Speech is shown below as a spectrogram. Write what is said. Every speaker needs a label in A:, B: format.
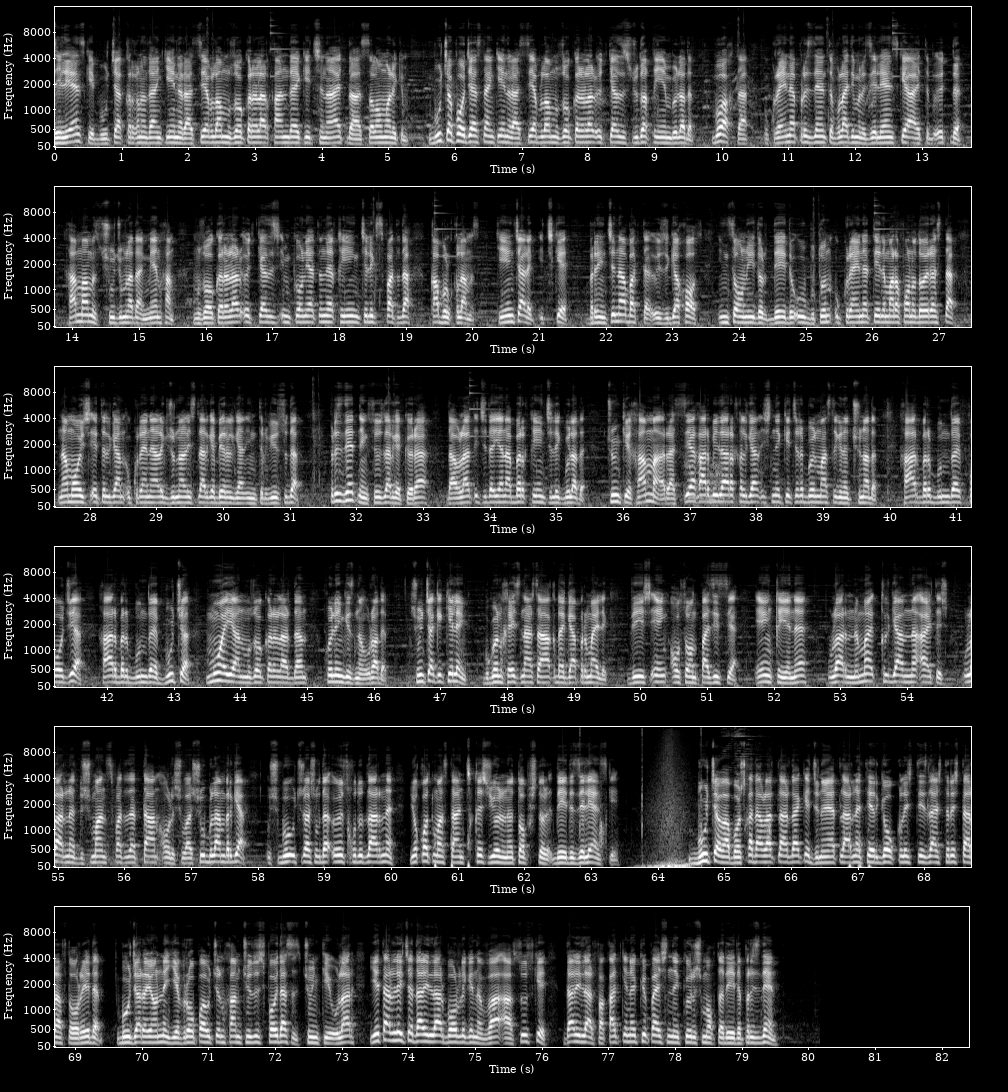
A: zelenskiy bucha qirg'inidan keyin rossiya bilan muzokaralar qanday kechishini aytdi. Assalomu alaykum. Bucha fojiasidan keyin rossiya bilan muzokaralar o'tkazish juda qiyin bo'ladi. Bu haqda ukraina prezidenti vladimir zelenskiy aytib o'tdi. Hammamiz shu jumladan men ham muzokaralar o'tkazish imkoniyatini qiyinchilik sifatida qabul qilamiz. Keyinchalik ichki birinchi navbatda o'ziga xos insoniydir deydi u butun ukraina telemarafoni doirasida namoyish etilgan ukrainalik jurnalistlarga berilgan intervyusida. Prezidentning so'zlariga ko'ra davlat ichida yana bir qiyinchilik bo'ladi chunki hamma rossiya harbiylari qilgan ishni kechirib bo'lmasligini tushunadi. Har bir bunday fojia har bir bunday bucha muayyan muzokaralardan qo'lingizni uradi. Shunchaki keling bugun hech narsa haqida gapirmaylik deyish eng oson pozitsiya. Eng qiyini ular nima qilganini aytish ularni dushman sifatida tan olish va shu bilan birga ushbu uchrashuvda o'z hududlarini yo'qotmasdan chiqish yo'lini topishdir deydi zelenskiy. Bucha va boshqa davlatlardagi jinoyatlarni tergov qilish tezlashtirish tarafdori edi. Bu jarayonni yevropa uchun ham cho'zish foydasiz chunki ular yetarlicha dalillar borligini va afsuski dalillar faqatgina ko'payishini ko'rishmoqda deydi prezident.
